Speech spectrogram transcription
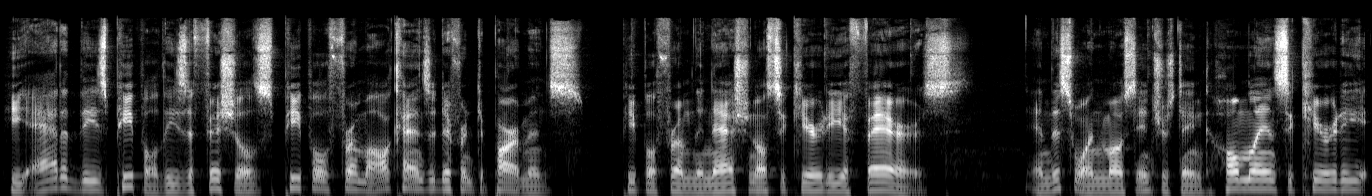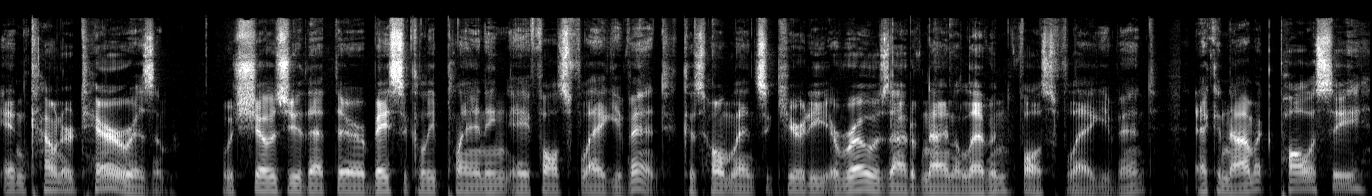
he added these people, these officials, people from all kinds of different departments, people from the National Security Affairs, and this one most interesting, Homeland Security and Counterterrorism which shows you that they're basically planning a false flag event because Homeland Security arose out of 9 11, false flag event. Economic policy,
